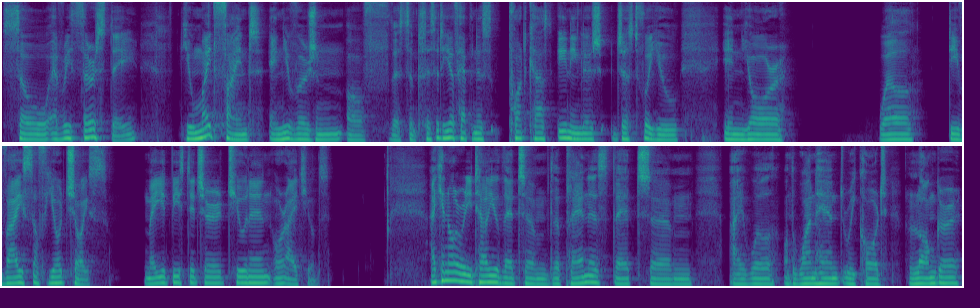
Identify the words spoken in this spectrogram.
So every Thursday, you might find a new version of the Simplicity of Happiness podcast in English just for you in your, well, device of your choice. May it be Stitcher, TuneIn, or iTunes. I can already tell you that um, the plan is that um, I will, on the one hand, record longer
